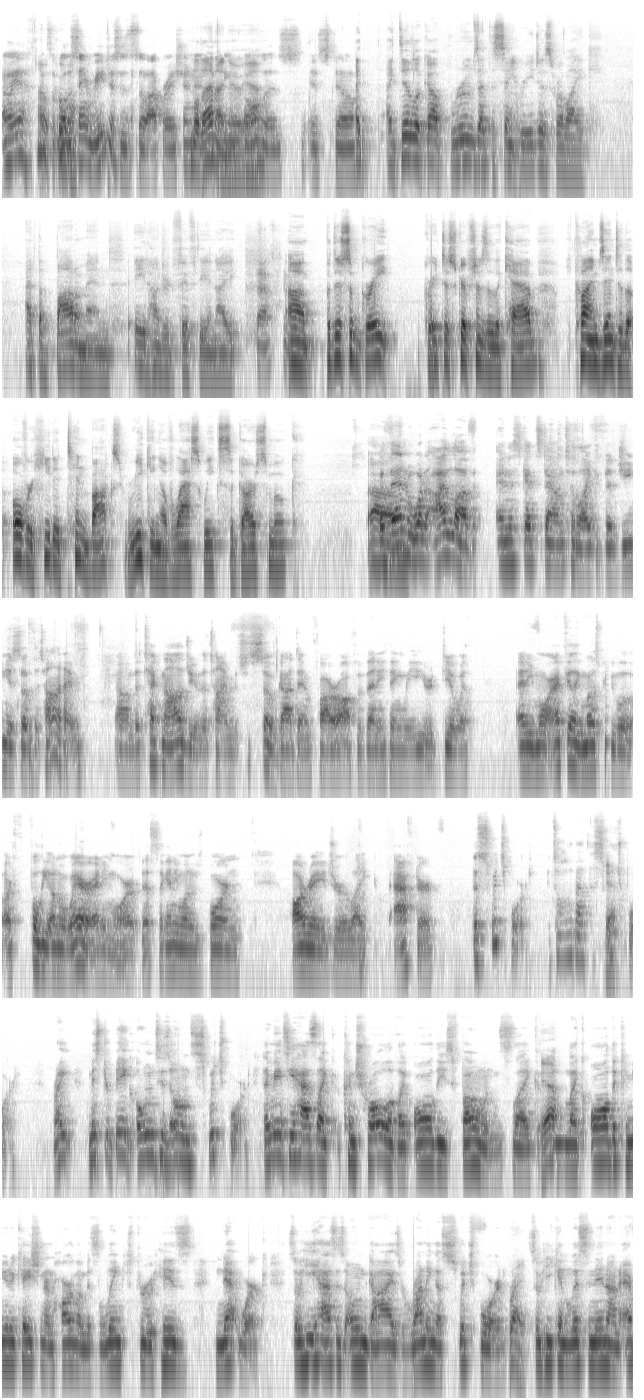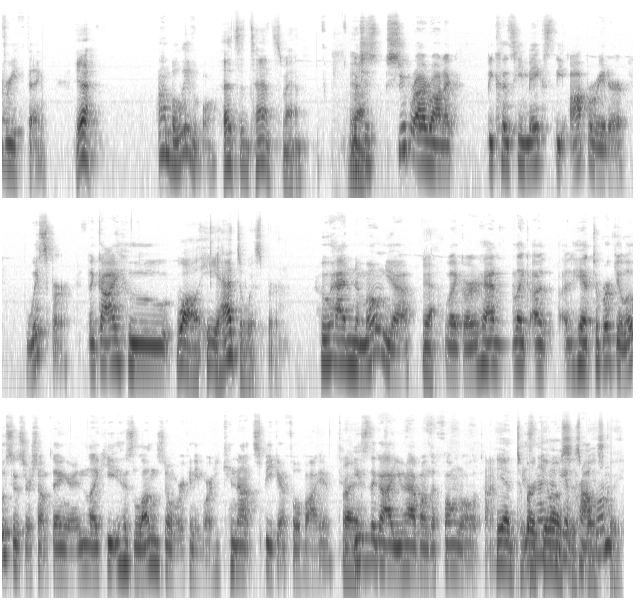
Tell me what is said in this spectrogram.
Oh yeah. Oh, It's- Well, the. St. Regis is still operation. Well, and that I King knew, Cole is is still. I, I did look up rooms at the St. Regis were like at the bottom end, 850 a night. That's Um, but there's some great, great descriptions of the cab. Climbs into the overheated tin box reeking of last week's cigar smoke. But Um, then what I love, and this gets down to like the genius of the time, um, the technology of the time, it's just so goddamn far off of anything we deal with anymore. I feel like most people are fully unaware anymore of this. Like anyone who's born our age or like after, the switchboard. It's all about the switchboard. Right? Mr. Big owns his own switchboard. That means he has like control of like all these phones. Like Yeah. like all the communication in Harlem is linked through his network. So he has his own guys running a switchboard right. so he can listen in on everything. Yeah, Unbelievable. that's intense, man. Yeah. Which is super ironic because he makes the operator whisper. The guy who Well, he had to whisper. Who had pneumonia, Yeah. like or had like a, a he had tuberculosis or something, and like he his lungs don't work anymore. He cannot speak at full volume. Right. He's the guy you have on the phone all the time. He had Isn't that be a tuberculosis, basically.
